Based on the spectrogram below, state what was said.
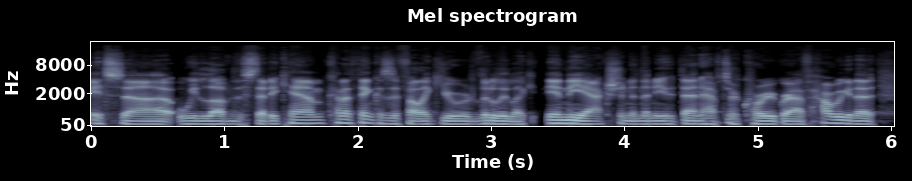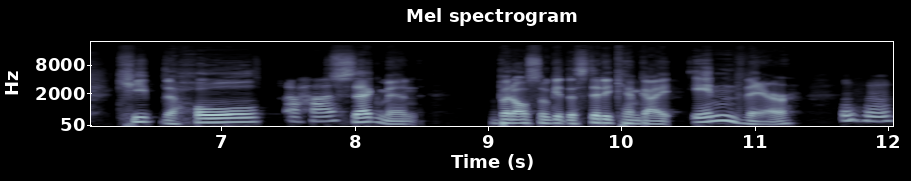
It's uh, we loved the steady cam kind of thing because it felt like you were literally like in the action, and then you then have to choreograph. How are we gonna keep the whole Uh-huh. segment, but also get the steady cam guy in there hmm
